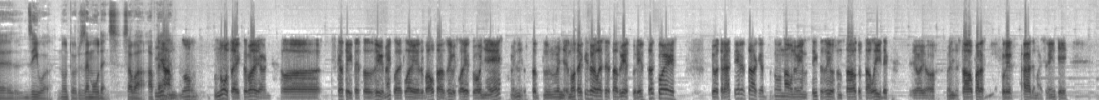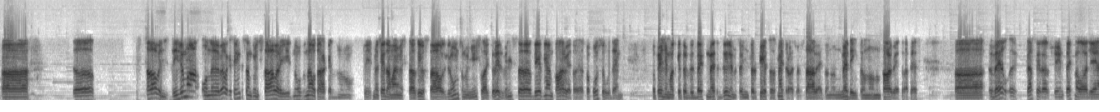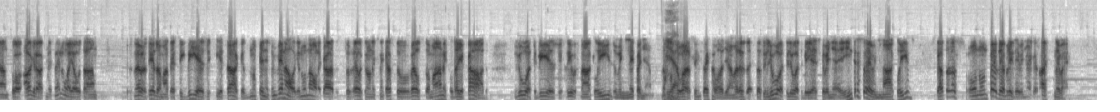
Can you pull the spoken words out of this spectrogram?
dzīvo nu, zem ūdens savā Jā, apgabalā. nu, noteikti vajag uh, skatīties to zivi, meklēt, lai ir baltā zivis, lai ir ko viņa ēst. Viņa, tad viņa noteikti izvēlēsies tādu vietu, kur ir tas, ko ēst. Ļoti reti ir tā, ka nu, nav nevienas citas zivs un stāv tur tā līdeka, jo, jo viņa stāv parasti, kur ir ēdamais riņķī. Uh, uh, stāv viņas dziļumā, un uh, vēl kas interesants, viņas stāv arī, nu, nav tā, ka, nu, mēs iedomājamies, ka tā zivs stāv uz grunts un viņi visu laiku tur ir. Viņas uh, diezgan pārvietojās pa pusūdeni. Nu, pieņemot, ka tur ir 10 metru dziļums, viņi tur 5 metros var stāvēt un, un medīt un, un, un pārvietoties. Uh, vēl kas ir ar šīm tehnoloģijām, ko agrāk mēs nenojautām, jūs nevarat iedomāties, cik bieži ir tā, ka, nu, pieņemsim, vienalga, nu, nav nekāda tur elektronikas, nekas, tu velc to mānekli, da jebkādu. Ļoti bieži zivs nāk līdzi un viņi nepaņem. To ar šīm tehnoloģijām var redzēt. Tas ir ļoti, ļoti bieži, ka viņai interesē, viņi nāk līdzi, skatās, un, un pēdējā brīdī viņi vienkārši, ai, nevajag.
